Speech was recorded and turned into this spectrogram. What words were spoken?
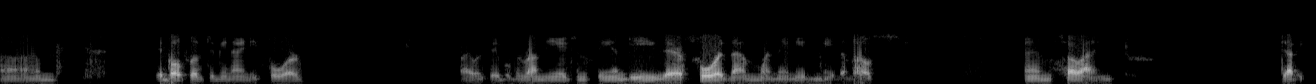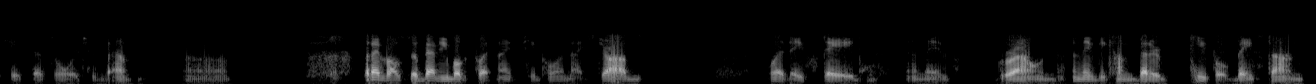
Um, they both lived to be 94. I was able to run the agency and be there for them when they needed me the most. And so I dedicate this award to them. Uh, but I've also been able to put nice people in nice jobs where they've stayed and they've grown and they've become better people based on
